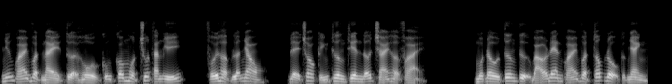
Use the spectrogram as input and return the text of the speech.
những quái vật này tựa hồ cũng có một chút ăn ý, phối hợp lẫn nhau, để cho kính thương thiên đỡ trái hở phải. Một đầu tương tự báo đen quái vật tốc độ cực nhanh,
